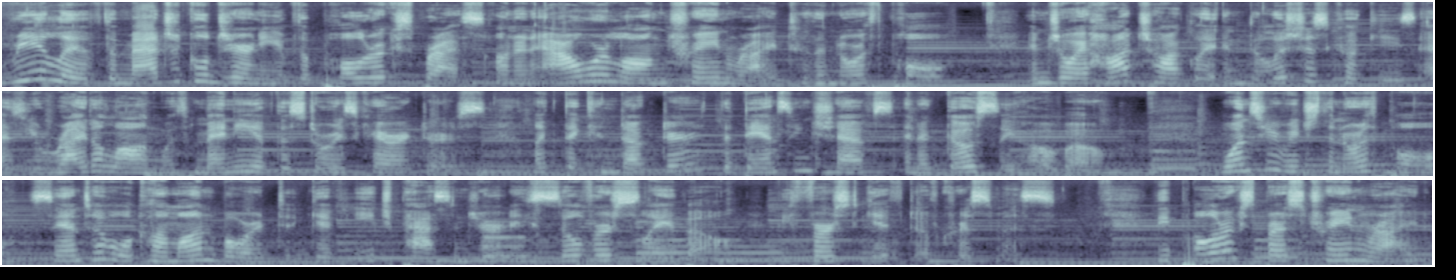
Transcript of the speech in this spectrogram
Relive the magical journey of the Polar Express on an hour long train ride to the North Pole. Enjoy hot chocolate and delicious cookies as you ride along with many of the story's characters, like the conductor, the dancing chefs, and a ghostly hobo. Once you reach the North Pole, Santa will come on board to give each passenger a silver sleigh bell, the first gift of Christmas. The Polar Express train ride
